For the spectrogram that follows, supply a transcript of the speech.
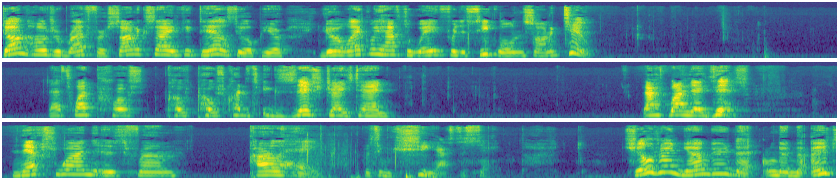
Don't hold your breath for Sonic sidekick Tails to appear. You'll likely have to wait for the sequel in Sonic 2. That's why post credits exist, Jason. That's why they exist. Next one is from Carla Hay. Let's see what she has to say. Children younger than the age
